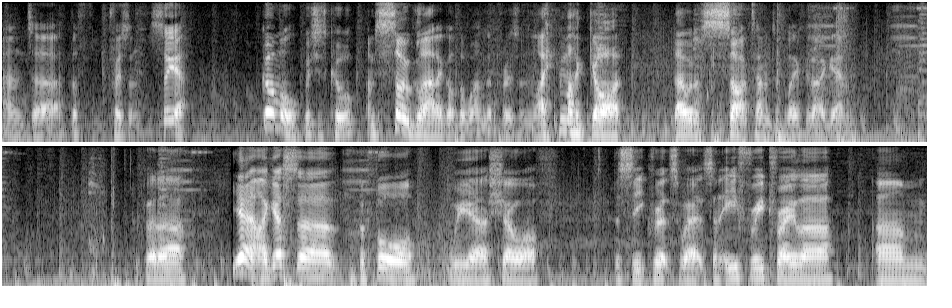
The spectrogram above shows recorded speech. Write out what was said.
and, uh, the prison. So, yeah, got them all, which is cool. I'm so glad I got the one in the prison. Like, my god, that would have sucked having to play through that again. But, uh, yeah, I guess, uh, before we, uh, show off the secrets, where it's an E3 trailer, um,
